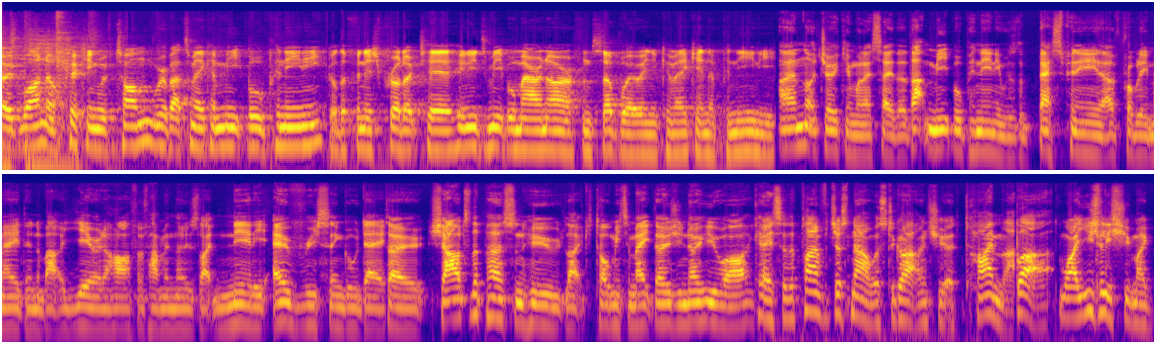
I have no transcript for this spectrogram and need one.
Episode one of Cooking with Tom. We're about to make a meatball panini. Got the finished product here. Who needs meatball marinara from Subway when you can make it in a panini? I am not joking when I say that that meatball panini was the best panini that I've probably made in about a year and a half of having those like nearly every single day. So shout out to the person who like told me to make those. You know who you are. Okay, so the plan for just now was to go out and shoot a time lapse. But well, I usually shoot my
